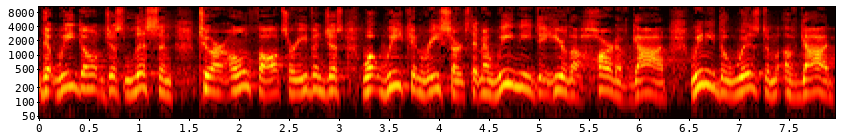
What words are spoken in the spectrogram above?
that we don't just listen to our own thoughts or even just what we can research that man we need to hear the heart of god we need the wisdom of god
